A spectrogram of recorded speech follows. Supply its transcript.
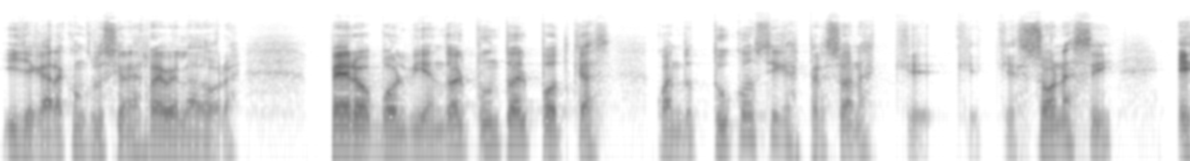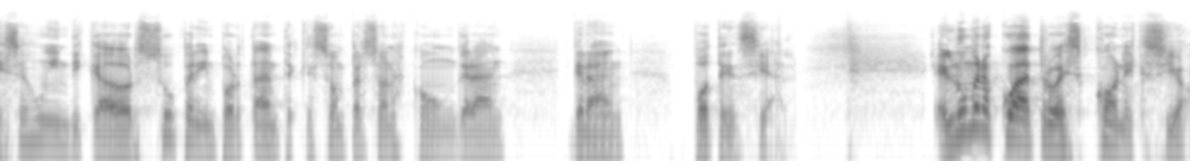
y llegar a conclusiones reveladoras. Pero volviendo al punto del podcast, cuando tú consigues personas que, que son así, ese es un indicador súper importante que son personas con un gran, gran potencial. El número cuatro es conexión.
